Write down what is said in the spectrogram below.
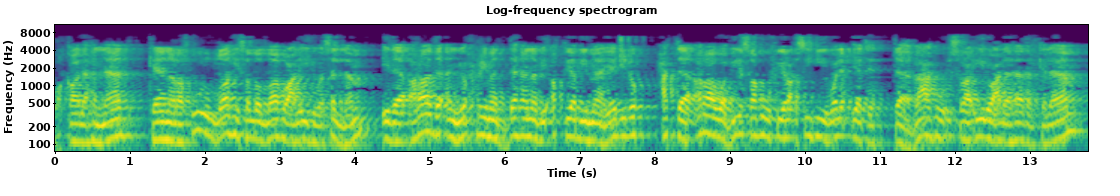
وقال هناد كان رسول الله صلى الله عليه وسلم إذا أراد أن يحرم الدهن بأطيب ما يجده حتى أرى وبيصه في رأسه ولحيته تابعه إسرائيل على هذا الكلام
